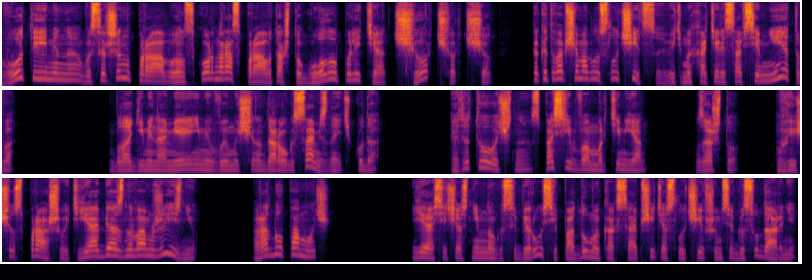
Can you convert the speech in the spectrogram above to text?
Вот именно, вы совершенно правы, он скоро на расправу, так что головы полетят. Черт, черт, черт. Как это вообще могло случиться? Ведь мы хотели совсем не этого. Благими намерениями вымощена дорога, сами знаете куда. Это точно. Спасибо вам, Мартемьян. За что? Вы еще спрашиваете. Я обязан вам жизнью. Рад был помочь. Я сейчас немного соберусь и подумаю, как сообщить о случившемся государне.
